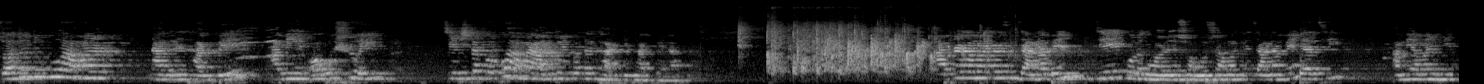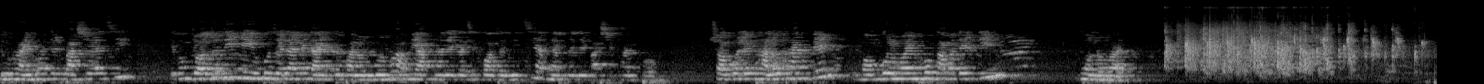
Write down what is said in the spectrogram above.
যতটুকু আমার নাগালে থাকবে, আমি অবশ্যই চেষ্টা করব, আমার আন্তরিকতার ঘাটতি থাকবে না। আপনারা আমার কাছে জানাবেন, যে কোনো ধরনের সমস্যা আমাকে জানাবেন। আছি, আমি আমার হিন্দু ভাই বোনদের পাশে আছি এবং যতদিন এই উপজেলা আমি দায়িত্ব পালন করব, আমি আপনাদের কাছে কথা দিচ্ছি, আমি আপনাদের পাশে থাকব। সকলে ভালো থাকবেন, মঙ্গলময় হোক আমাদের দিন। ধন্যবাদ।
